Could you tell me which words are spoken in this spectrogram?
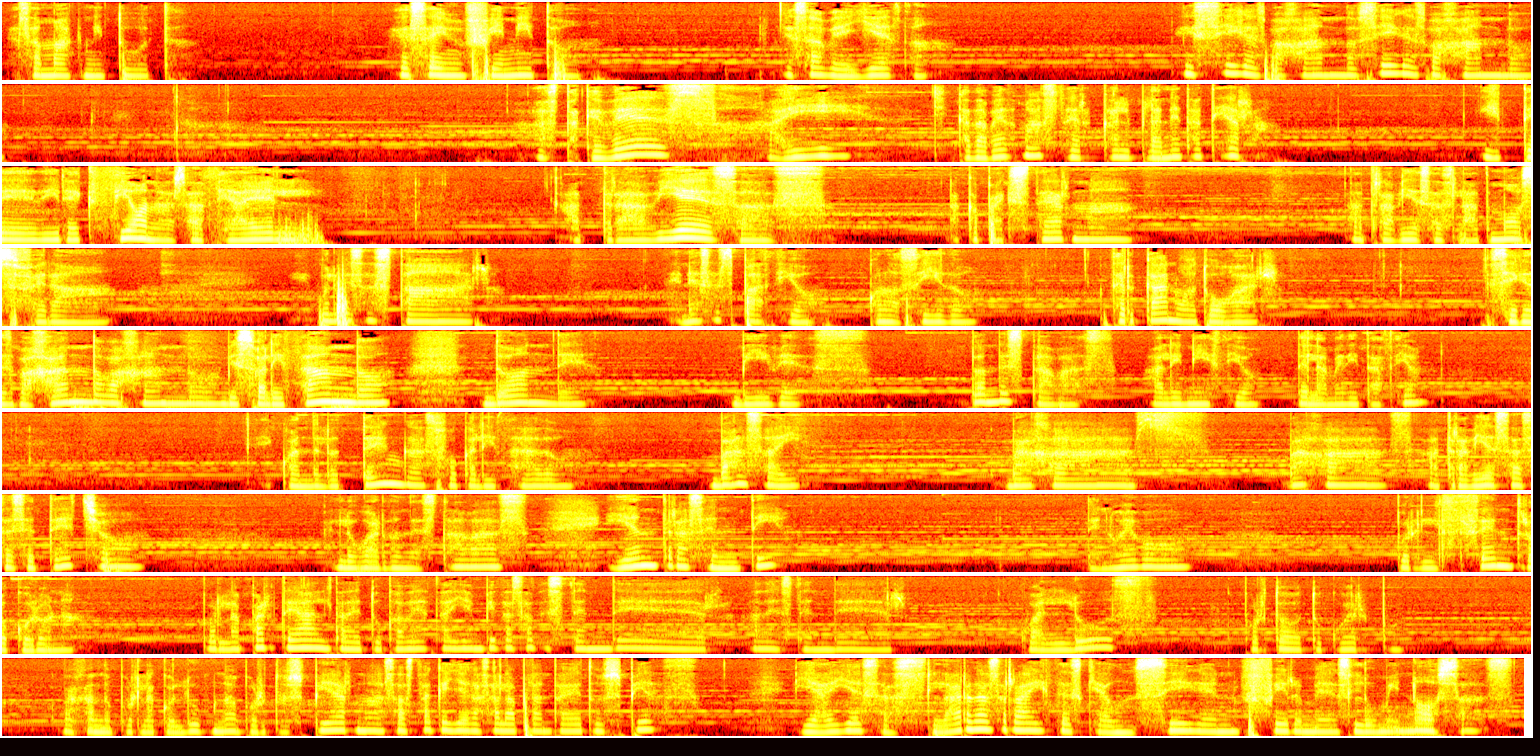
esa magnitud, ese infinito, esa belleza y sigues bajando, sigues bajando hasta que ves ahí cada vez más cerca el planeta Tierra y te direccionas hacia él, atraviesas la capa externa, atraviesas la atmósfera y vuelves a estar en ese espacio conocido cercano a tu hogar. Sigues bajando, bajando, visualizando dónde vives, dónde estabas al inicio de la meditación. Y cuando lo tengas focalizado, vas ahí, bajas, bajas, atraviesas ese techo, el lugar donde estabas y entras en ti de nuevo por el centro corona, por la parte alta de tu cabeza y empiezas a descender, a descender, cual luz por todo tu cuerpo, bajando por la columna, por tus piernas, hasta que llegas a la planta de tus pies. Y ahí esas largas raíces que aún siguen firmes, luminosas,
